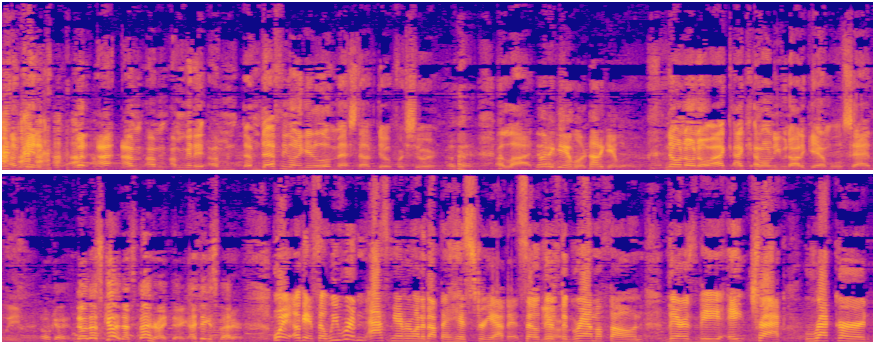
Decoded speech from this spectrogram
I'm kidding. But I, I'm, I'm, I'm gonna, I'm, I'm definitely gonna get a little messed up though, for sure. Okay. A lot. not a gambler. Not a gambler. No, no, no. I, I, I don't even know how to gamble, sadly. Okay. No, that's good. That's better. I think. I think it's better. Wait, okay, so we were asking everyone about the history of it. So there's Yeah. the gramophone, there's the eight track, record,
